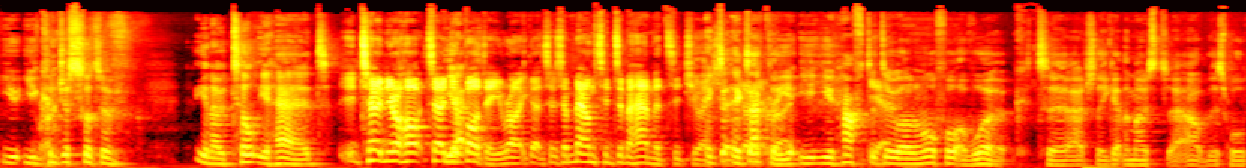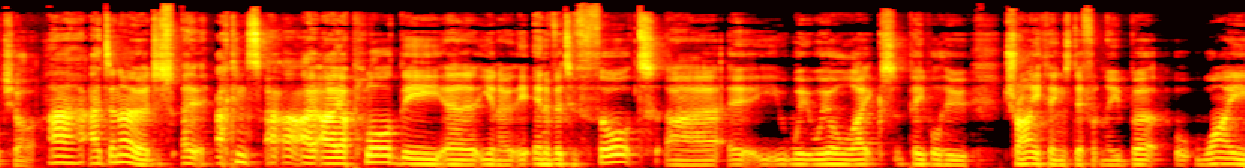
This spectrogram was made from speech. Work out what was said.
you you can just sort of you know, tilt your head. Turn your heart, turn Yeah. your body, right? So it's a mountain to Muhammad situation. Ex- exactly. right. You, you have to Yeah. do an awful lot of work to actually get the most out of this wall shot. Uh, I don't know. I just I, I can I, I I applaud the uh, you know innovative thought. Uh, we we all like people who try things differently, but why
